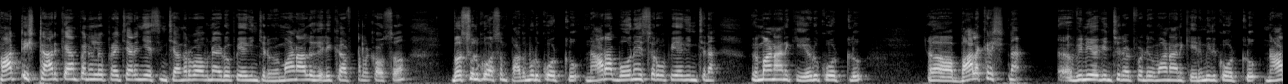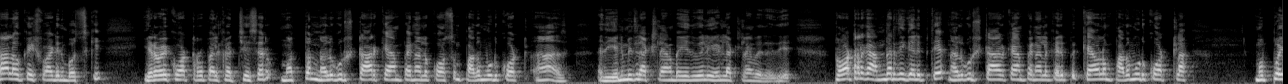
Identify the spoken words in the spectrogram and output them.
పార్టీ స్టార్ క్యాంపెయిన్లో ప్రచారం చేసిన చంద్రబాబు నాయుడు ఉపయోగించిన విమానాలు హెలికాప్టర్ల కోసం బస్సుల కోసం పదమూడు కోట్లు నారా భువనేశ్వర్ ఉపయోగించిన విమానానికి ఏడు కోట్లు బాలకృష్ణ వినియోగించినటువంటి విమానానికి ఎనిమిది కోట్లు. నారా లోకేష్ వాడిన బస్సుకి ఇరవై కోట్ల రూపాయలు ఖర్చు చేశారు. మొత్తం నలుగురు స్టార్ క్యాంపెయినర్ల కోసం పదమూడు కోట్ల అది ఎనిమిది లక్షల ఎనభై ఐదు వేలు ఏడు లక్షల ఎనభై ఐదు టోటల్గా అందరిది కలిపితే నలుగురు స్టార్ క్యాంపెయినర్లు కలిపి కేవలం పదమూడు కోట్ల ముప్పై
